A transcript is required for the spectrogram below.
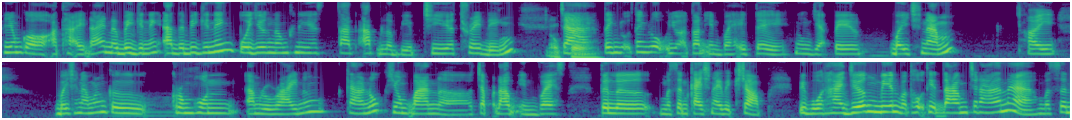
ខ្ញុំក៏អត់ថាអីដែរនៅ beginning at the beginning ពួកយើងនាំគ្នា start up របៀបជា trading ចាទិញលក់ទិញលក់យើងអត់ទាន់ invest អីទេក្នុងរយៈពេល3ឆ្នាំហើយ3ឆ្នាំហ្នឹងគឺក្រុមហ៊ុន Amrurai ហ្នឹងកាលនោះខ្ញុំបានអឺចាប់ផ្ដើម invest ទៅលើម៉ាស៊ីនកែច្នៃវេចខ្ចប់ពីព្រោះថាយើងមានវត្ថុធាតុដើមច្រើនណាម៉ាស៊ីន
